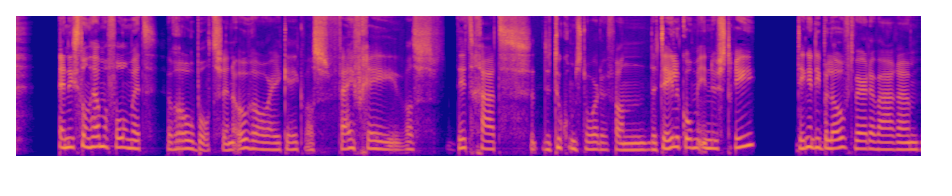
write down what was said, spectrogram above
en die stond helemaal vol met robots. En overal waar je keek was 5G, was dit gaat de toekomst worden van de telecomindustrie. Dingen die beloofd werden waren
